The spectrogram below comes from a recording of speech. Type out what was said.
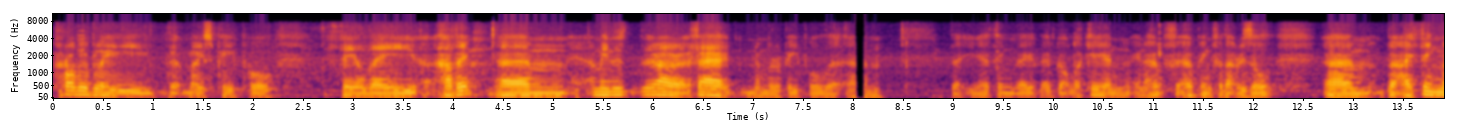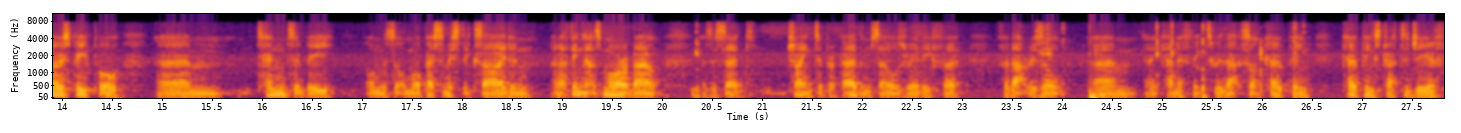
probably that most people feel they have it. Um, I mean, there are a fair number of people that um, that you know think they, they've got lucky and you hope for, hoping for that result. Um, but I think most people um, tend to be on the sort of more pessimistic side, and, and I think that's more about, as I said, trying to prepare themselves really for, for that result, um, and it kind of fits with that sort of coping coping strategy of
